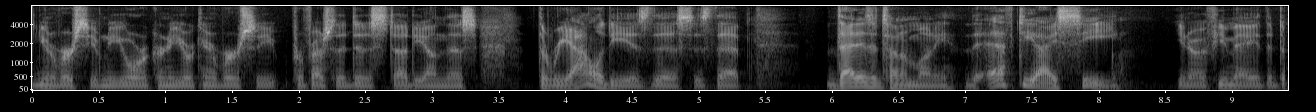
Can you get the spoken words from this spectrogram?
University of New York or New York University professor that did a study on this. The reality is this: is that that is a ton of money. The FDIC, you know, if you may, the,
